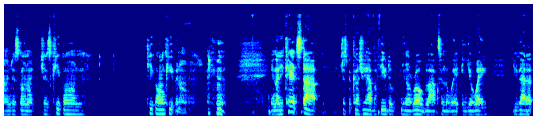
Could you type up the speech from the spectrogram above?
I'm just gonna just keep on, keep on keeping on. you know, you can't stop just because you have a few, you know, roadblocks in the way in your way. You gotta,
